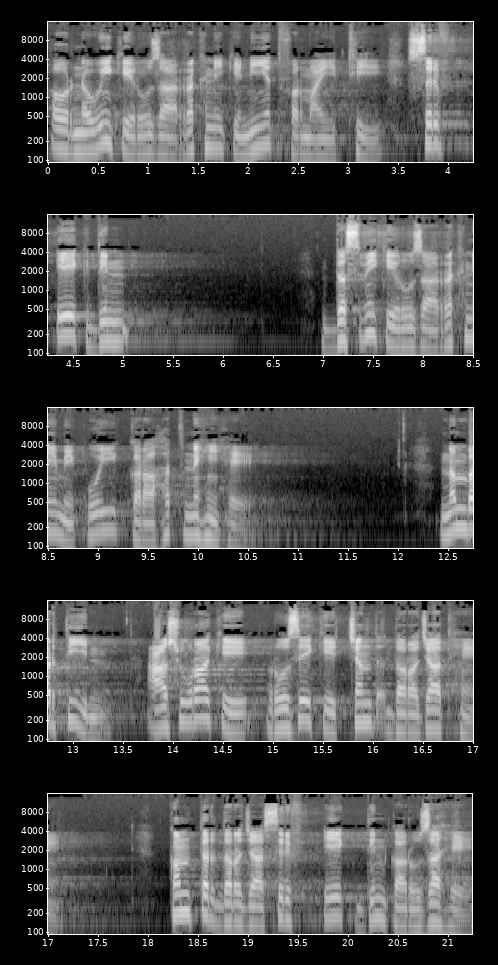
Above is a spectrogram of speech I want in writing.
اور نویں کے روزہ رکھنے کی نیت فرمائی تھی۔ صرف ایک دن دسویں کے روزہ رکھنے میں کوئی کراہت نہیں ہے۔ نمبر تین، عاشورہ کے روزے کے چند درجات ہیں۔ کم تر درجہ صرف ایک دن کا روزہ ہے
